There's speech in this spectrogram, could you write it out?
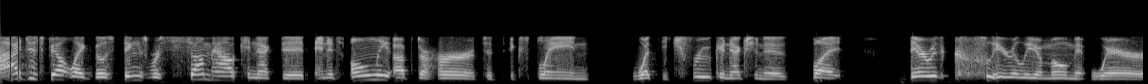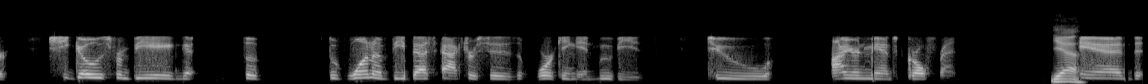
I just felt like those things were somehow connected, and it's only up to her to explain what the true connection is. But there was clearly a moment where she goes from being the the one of the best actresses working in movies to Iron Man's girlfriend. Yeah. And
